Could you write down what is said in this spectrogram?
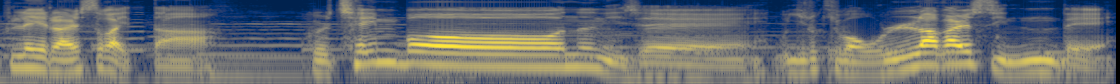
플레이를 할 수가 있다. 그리고 체인버는 이제 이렇게 막 올라갈 수 있는데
